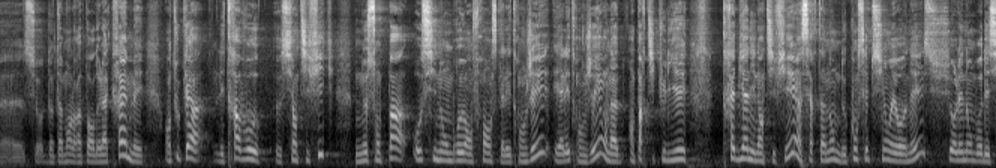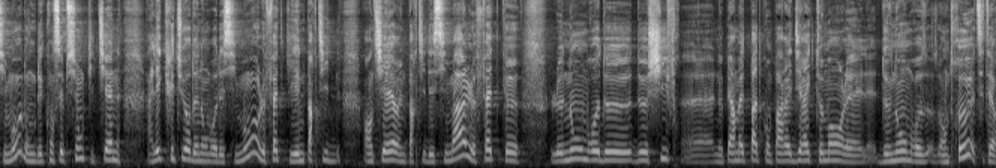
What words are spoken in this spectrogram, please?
euh, sur, notamment le rapport de la crème, mais en tout cas, les travaux euh, scientifiques ne sont pas aussi nombreux en France qu'à l'étranger, et à l'étranger, on a en particulier très bien identifié un certain nombre de conceptions erronées sur les nombres décimaux, donc des conceptions qui tiennent à l'écriture des nombres décimaux, le fait qu'il y ait une partie entière, une partie décimale, le fait que le nombre de, chiffres euh, ne permette pas de comparer directement les, deux nombres entre eux, etc.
